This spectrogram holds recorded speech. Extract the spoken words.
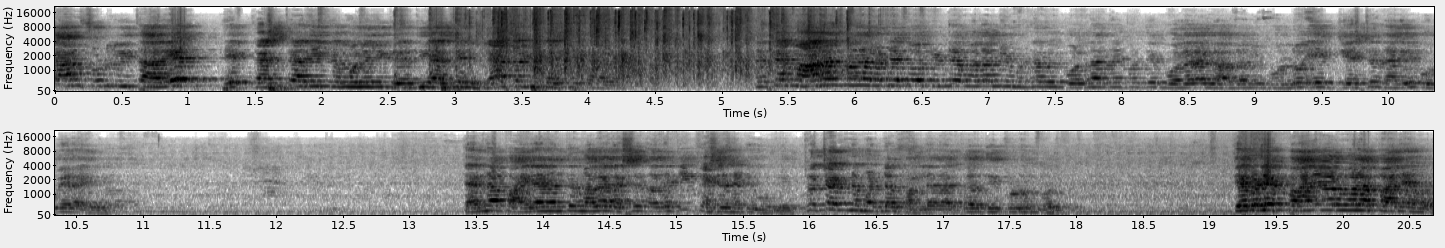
काम सोडून इथं आले हे कष्टाने कमवलेली गर्दी असेल यासाठी कष्ट करावे तर त्या महाराज मला म्हणले दोन मिनिटं मला मी म्हटलं मी बोलणार नाही पण ते बोलायला लावलं मी बोललो. एक ज्येष्ठ नागरिक उभे राहिले. त्यांना पाहिल्यानंतर मला लक्षात आलं की कशासाठी उभे प्रचंड मंडप भरलेला गर्दी पडून बोल ते म्हणजे पाण्यावर मला पाण्यावर.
